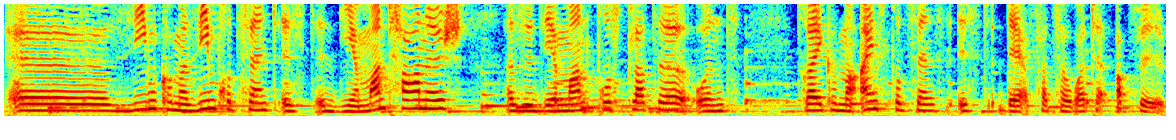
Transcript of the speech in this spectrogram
äh, 7,7% ist Diamantharnisch, also Diamantbrustplatte und 3,1% ist der verzauberte Apfel.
